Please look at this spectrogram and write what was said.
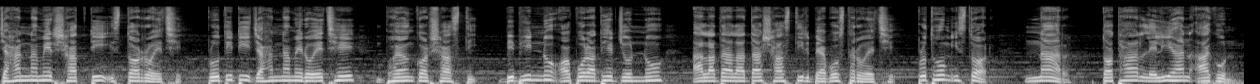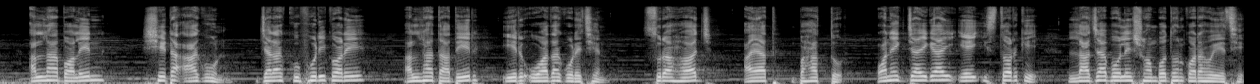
জাহান্নামের সাতটি স্তর রয়েছে। প্রতিটি জাহান্নামে রয়েছে ভয়ঙ্কর শাস্তি। বিভিন্ন অপরাধের জন্য আলাদা আলাদা শাস্তির ব্যবস্থা রয়েছে। প্রথম স্তর, নার তথা লেলিহান আগুন। আল্লাহ বলেন, সেটা আগুন যারা কুফরি করে, আল্লাহ তাদের এর ওয়াদা করেছেন। সুরাহজ আয়াত বাহাত্তর। অনেক জায়গায় এই স্তরকে লাজা বলে সম্বোধন করা হয়েছে।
